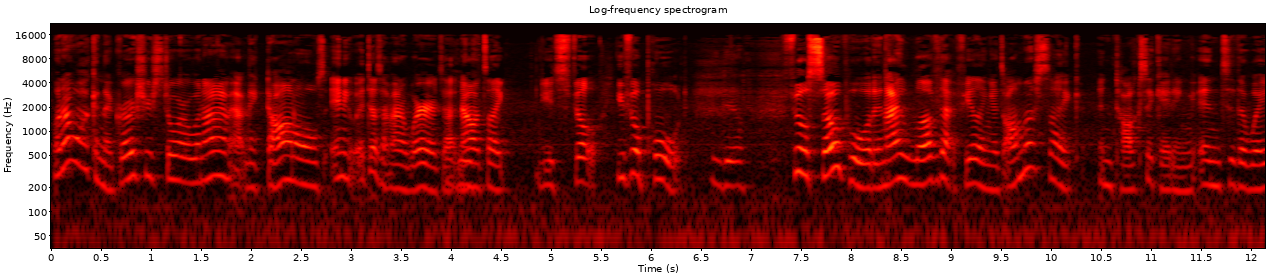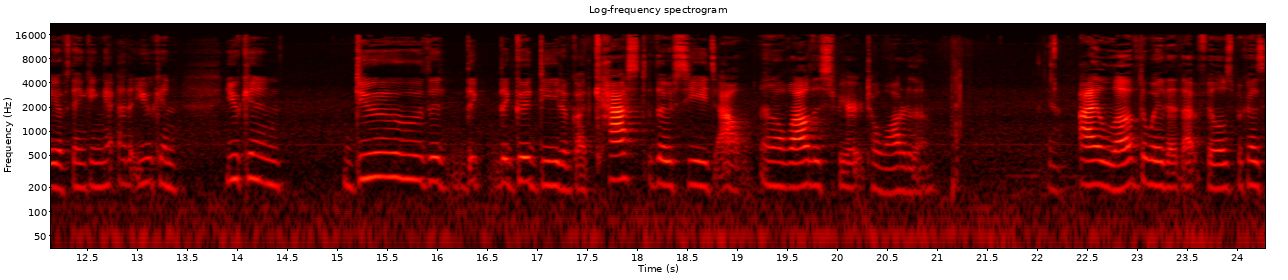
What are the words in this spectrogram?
when i walk in the grocery store when i'm at mcdonald's anyway it doesn't matter where it's at. Mm-hmm. now it's like you feel you feel pulled. You do. Feel so pulled. And i love that feeling. It's almost like intoxicating into the way of thinking that you can you can do the, the the good deed of god. Cast those seeds out and allow the spirit to water them yeah. I love the way that that feels because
